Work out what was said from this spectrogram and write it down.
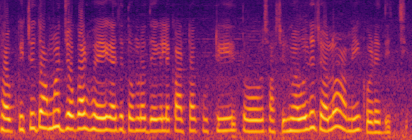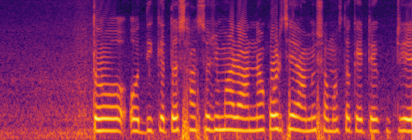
সব কিছু তো আমার জোগাড় হয়ে গেছে, তোমরা দেখলে কাটাকুটি তো শাশুড়ি মা বলছে, চলো আমি করে দিচ্ছি। তো ওদিকে তো শাশুড়ি মা রান্না করছে, আমি সমস্ত কেটে কুটিয়ে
